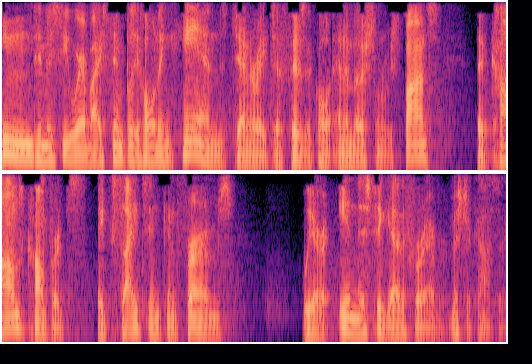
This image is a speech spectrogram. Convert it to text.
intimacy whereby simply holding hands generates a physical and emotional response that calms, comforts, excites, and confirms we are in this together forever. Mr. Kosick.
